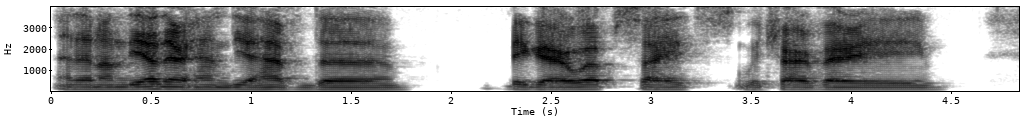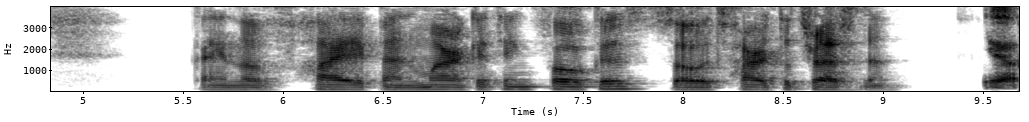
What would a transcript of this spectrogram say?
And then on the other hand you have the bigger websites which are very kind of hype and marketing focused, so it's hard to trust them. Yeah.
